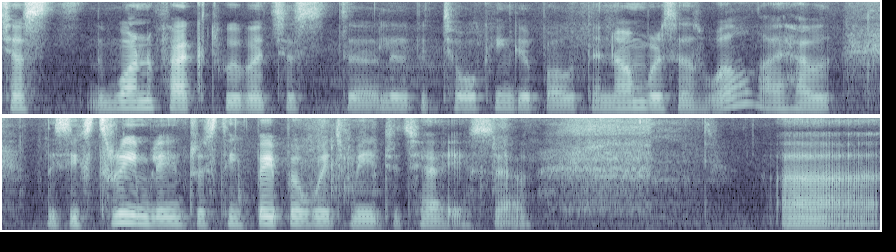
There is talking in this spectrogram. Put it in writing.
just one fact we were just a little bit talking about the numbers as well i have this extremely interesting paper with me today so uh,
